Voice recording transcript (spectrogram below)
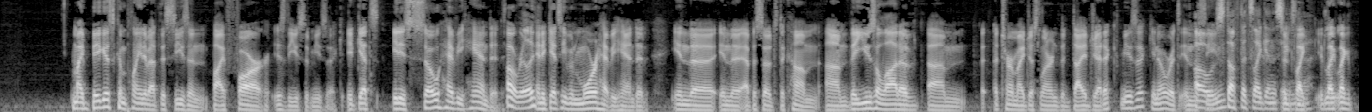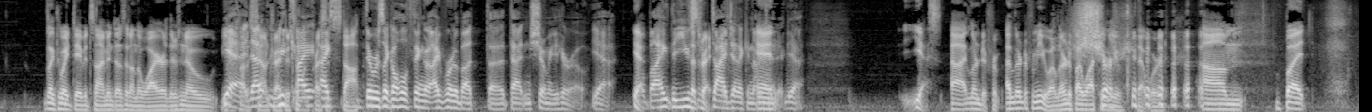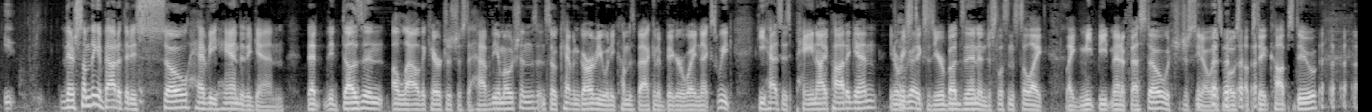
my biggest complaint about this season by far is the use of music. It gets it is so heavy handed. Oh, really? And it gets even more heavy handed in the in the episodes to come. Um, they use a lot of um, a term I just learned, the diegetic music. You know, where it's in the oh, scene. stuff that's like in the scene. It's like yeah. it- like like like the way David Simon does it on The Wire. There's no know, Yeah, not a soundtrack. we- There's I- presses I- stop. There was like a whole thing I wrote about the, that in Show Me a Hero. Yeah, Yeah, by the use that's of right. diegetic and And- non-diegetic. yeah, Yes, I learned it from I learned it from you. I learned it by watching Sure. you. That word, um, but it, there's something about it that is so heavy-handed again that it doesn't allow the characters just to have the emotions. And so Kevin Garvey, when he comes back in a bigger way next week, he has his pain iPod again. You know, where he sticks his earbuds in and just listens to like like Meat Beat Manifesto, which is just you know as most upstate cops do.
